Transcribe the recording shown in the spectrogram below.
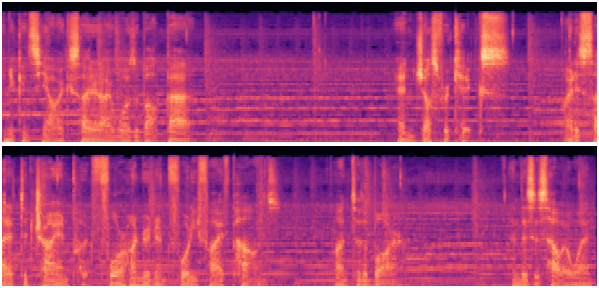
And you can see how excited I was about that. And just for kicks, I decided to try and put 445 pounds onto the bar. And this is how it went.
